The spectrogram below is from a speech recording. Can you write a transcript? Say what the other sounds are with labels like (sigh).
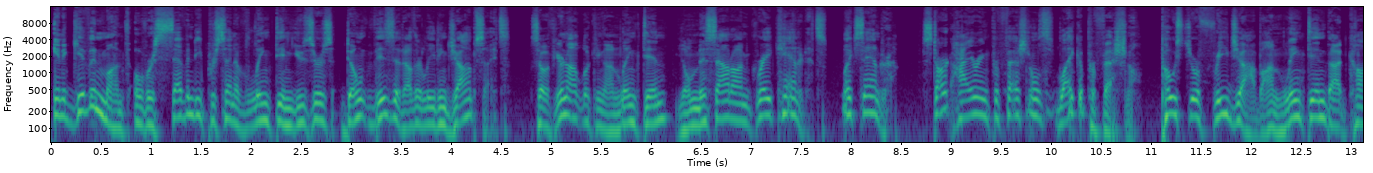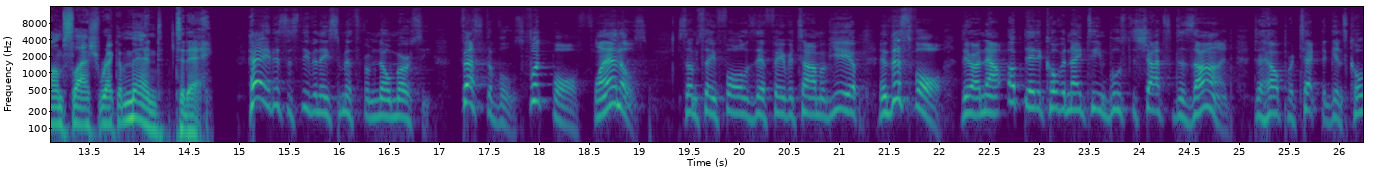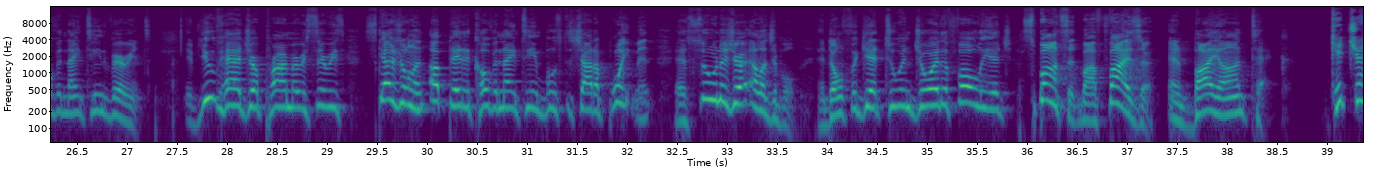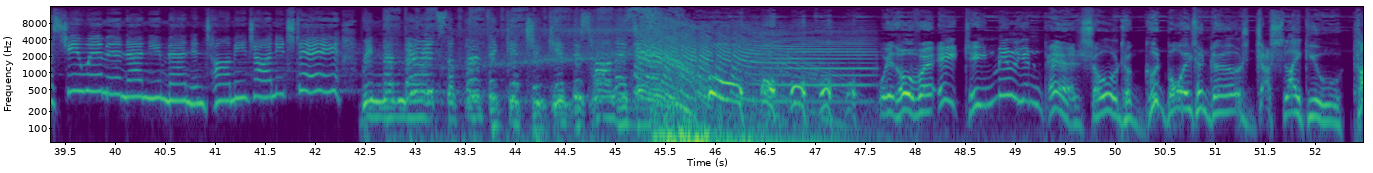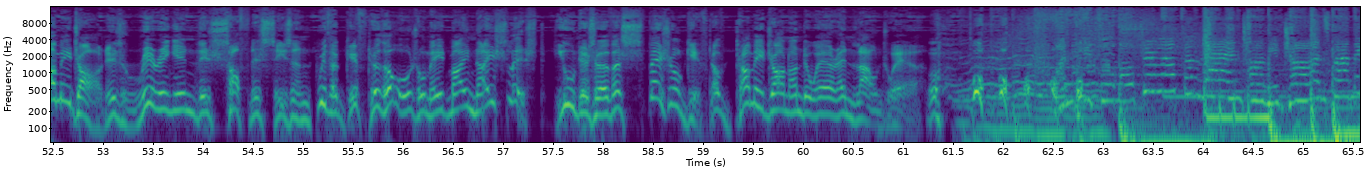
In a given month, over 70% of LinkedIn users don't visit other leading job sites. So if you're not looking on LinkedIn, you'll miss out on great candidates like Sandra. Start hiring professionals like a professional. Post your free job on LinkedIn.com slash recommend today. Hey, this is Stephen A. Smith from No Mercy. Festivals, football, flannels. Some say fall is their favorite time of year. And this fall, there are now updated COVID 19 booster shots designed to help protect against COVID 19 variants. If you've had your primary series, schedule an updated COVID 19 booster shot appointment as soon as you're eligible. And don't forget to enjoy the foliage, sponsored by Pfizer and BioNTech. Get dressed, ye women and ye men, in Tommy John each day. Remember, it's the perfect gift to give this holiday. With over 18 million pairs sold to good boys and girls just like you, Tommy John is rearing in this softness season with a gift to those who made my nice list. You deserve a special gift of Tommy John underwear and loungewear. One people all throughout the land, Tommy John's gladly worn.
